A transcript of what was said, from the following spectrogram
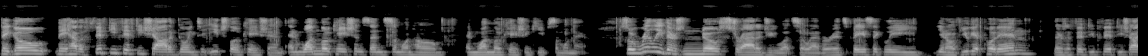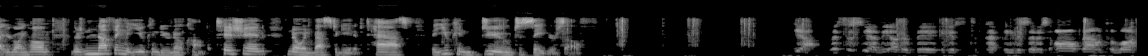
they go, they have a 50 50 shot of going to each location, and one location sends someone home, and one location keeps someone there. So really, there's no strategy whatsoever. It's basically, you know, if you get put in, there's a 50-50 shot you're going home. There's nothing that you can do, no competition, no investigative task that you can do to save yourself. Yeah, this is yeah the other biggest pet peeve is that it's all down to luck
